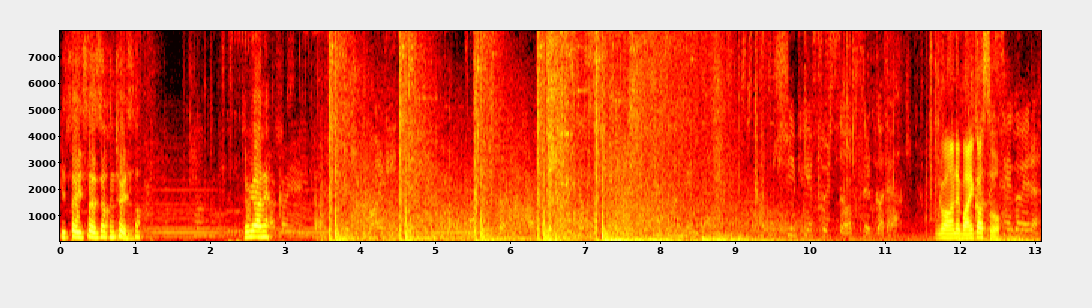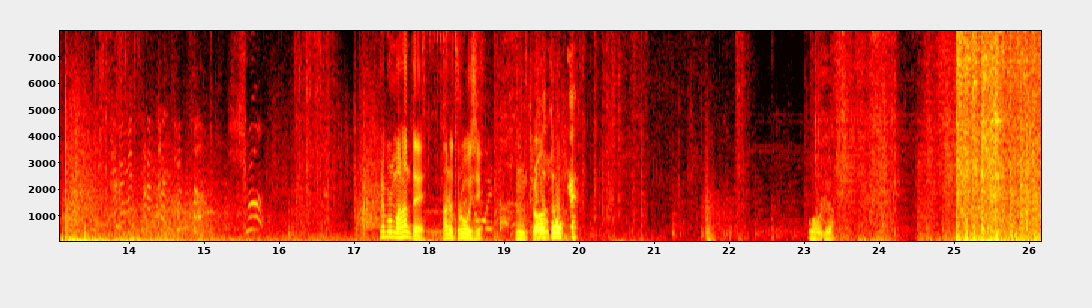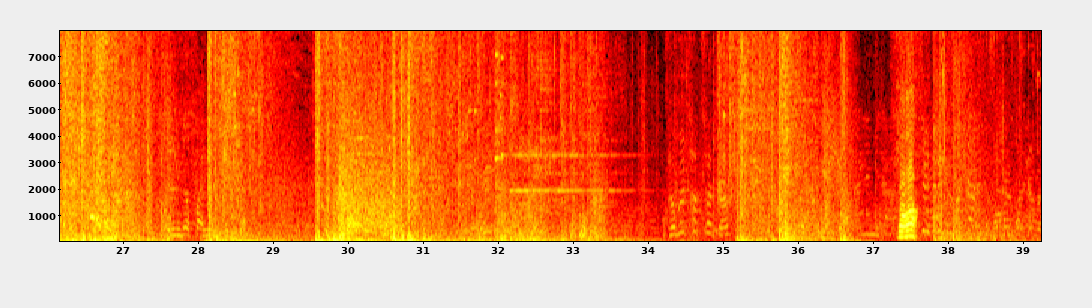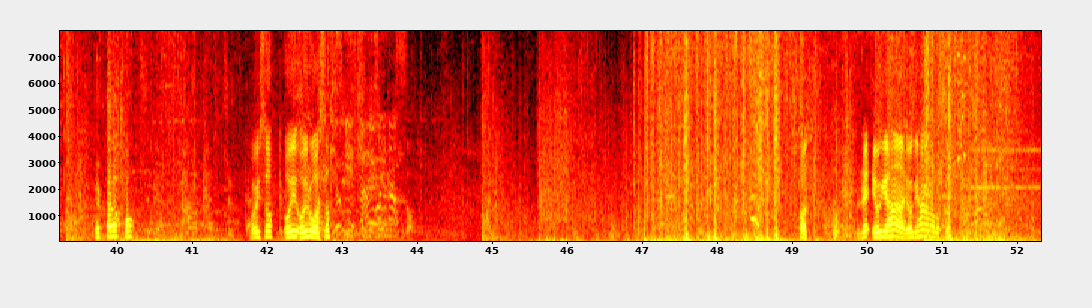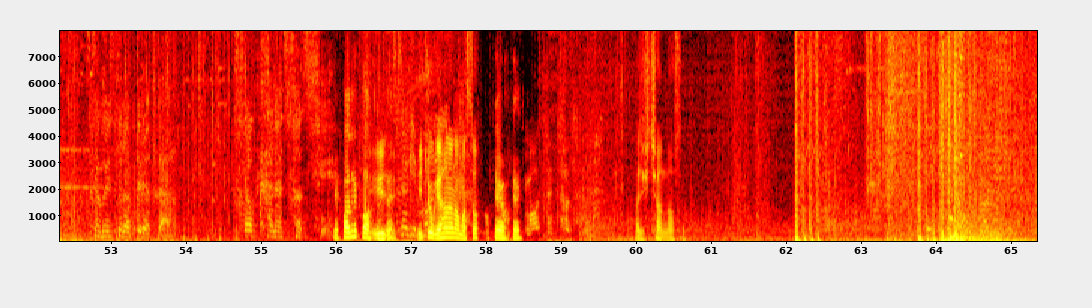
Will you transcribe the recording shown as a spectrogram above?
있어 있어 있어. 근처에 있어. 여기 안에. 멀리 쉽게 풀 수 없을 거다. 이거 안에 많이 깠어. 제거해라. 해볼만 한데. 안에 들어오지? 응어 들어가 들어올게. 오 어디야 공격받는 중이다. 들어가. 왜 빠졌고. 어디 있어? 어디, 어디로 갔어? 컷. 레, 여기 하나 여기 하나 남았어. 적을 쓰러뜨렸다. 적 하나 처치. 여기 빠질 것 이, 같은데? 이쪽에 하나 남았어. 오케이 오케이. 아직 시체 안 나왔어.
